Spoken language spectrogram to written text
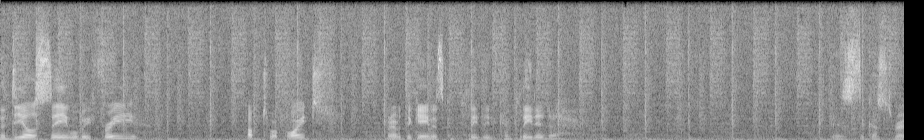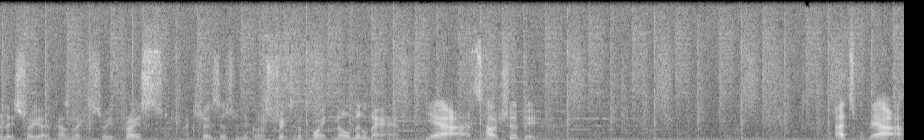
The DLC will be free up to a point whenever the game is completely completed. Is the customer they show you the cosmetics, show you the price, action transition, they go straight to the point, no middleman. Yeah, that's how it should be. That's, yeah,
